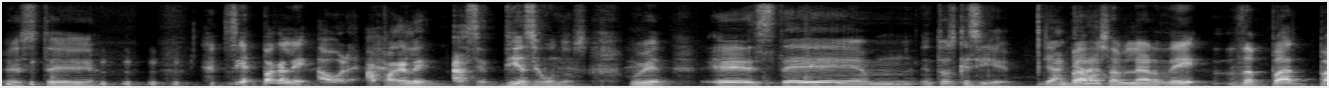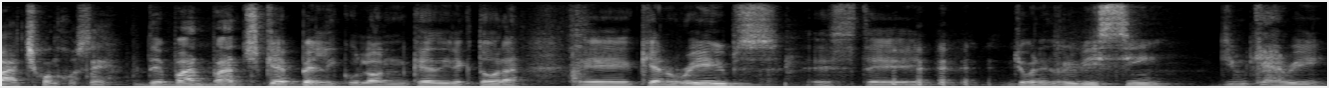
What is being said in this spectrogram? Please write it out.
Este. Sí, apágale ahora. apágale hace 10 segundos. Muy bien. Este. mm, Entonces, ¿qué sigue? Ya, Vamos carajo. a hablar de The Bad Batch, Juan José. The Bad Batch, qué peliculón, qué directora. Eh, Keanu Reeves, este, Giovanni Ribisi, Jim Carrey.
